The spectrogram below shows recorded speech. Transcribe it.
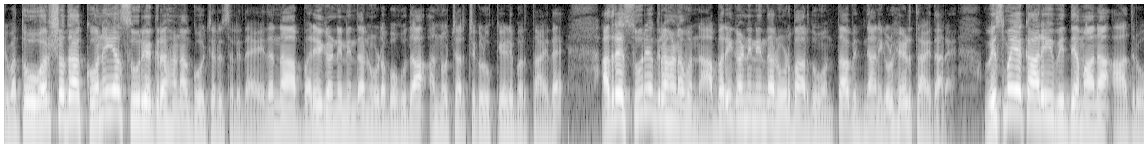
ಇವತ್ತು ವರ್ಷದ ಕೊನೆಯ ಸೂರ್ಯಗ್ರಹಣ ಗೋಚರಿಸಲಿದೆ. ಇದನ್ನು ಬರಿಗಣ್ಣಿನಿಂದ ನೋಡಬಹುದಾ ಅನ್ನೋ ಚರ್ಚೆಗಳು ಕೇಳಿ ಬರ್ತಾ ಇದೆ. ಆದರೆ ಸೂರ್ಯಗ್ರಹಣವನ್ನು ಬರಿಗಣ್ಣಿನಿಂದ ನೋಡಬಾರ್ದು ಅಂತ ವಿಜ್ಞಾನಿಗಳು ಹೇಳ್ತಾ ಇದ್ದಾರೆ. ವಿಸ್ಮಯಕಾರಿ ವಿದ್ಯಮಾನ ಆದರೂ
